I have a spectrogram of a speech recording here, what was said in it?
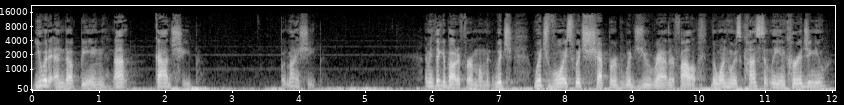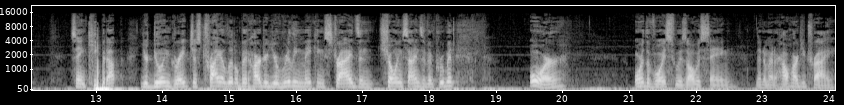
you would end up being not God's sheep, but my sheep. I mean, think about it for a moment. Which, which voice, which shepherd would you rather follow? The one who is constantly encouraging you, saying, Keep it up, you're doing great, just try a little bit harder, you're really making strides and showing signs of improvement? Or, or the voice who is always saying that no matter how hard you try,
